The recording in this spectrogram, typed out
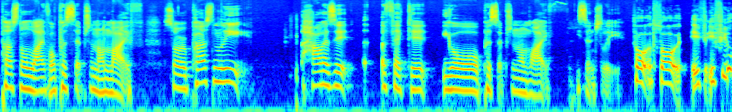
personal life or perception on life? So personally, how has it affected your perception on life? essentially so so if, if you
